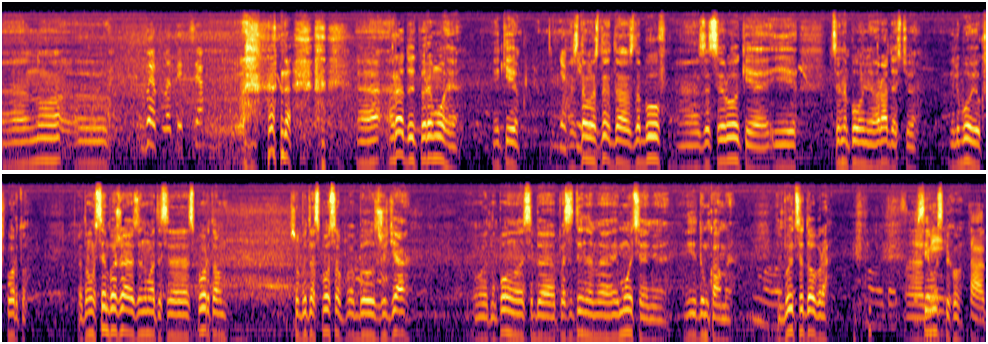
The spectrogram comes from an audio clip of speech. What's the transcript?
е, ну е, Виплатиться. е, радують перемоги, які, здобув, да, здобув за ці роки, і це наповнює радістю і любов'ю к спорту. Тому всім бажаю займатися спортом, щоб цей спосіб був життя, от, наповнили себе позитивними емоціями і думками. Буде все добре. Е, Всім успіху. Так,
